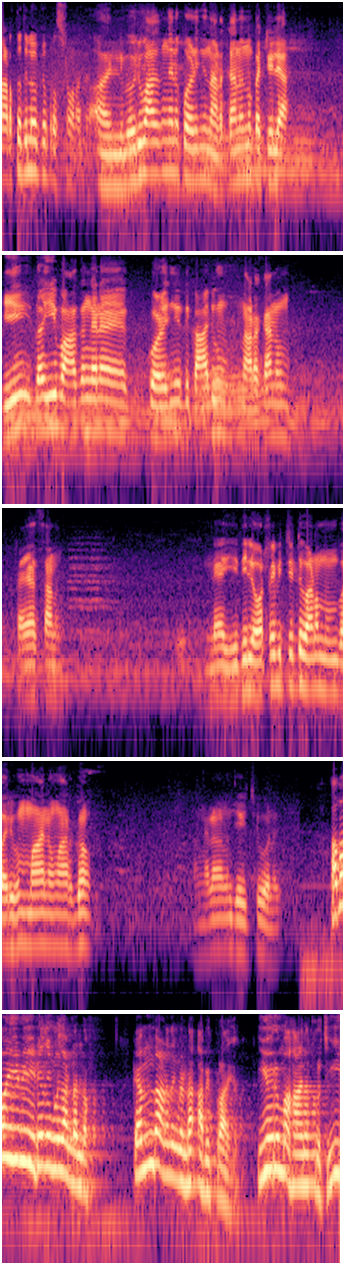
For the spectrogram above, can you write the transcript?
നടത്തത്തിലൊക്കെ പ്രശ്നമാണല്ലോ? ഒരു ഭാഗം ഇങ്ങനെ കുഴഞ്ഞ് നടക്കാനൊന്നും പറ്റില്ല. ഈ ഇതാ ഈ ഭാഗം ഇങ്ങനെ കുഴഞ്ഞ് ഇത് കാലും നടക്കാനും പ്രയാസമാണ് പിന്നെ ഇത് ലോട്ടറി വിറ്റിട്ട് വേണം വരുമാന മാർഗം അങ്ങനെയാണ് ജയിച്ചു പോണത്. അപ്പോൾ ഈ വീഡിയോ നിങ്ങൾ കണ്ടല്ലോ. എന്താണ് നിങ്ങളുടെ അഭിപ്രായം? ഈ ഒരു മഹാനെക്കുറിച്ച് ഈ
